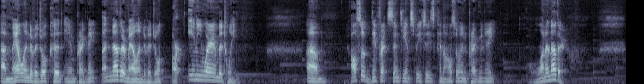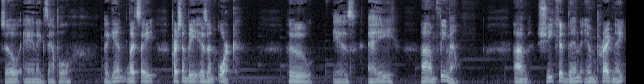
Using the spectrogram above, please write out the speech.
A male individual could impregnate another male individual, or anywhere in between. Um, also, different sentient species can also impregnate one another. So, an example again, let's say person B is an orc who is a um, female. Um, she could then impregnate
